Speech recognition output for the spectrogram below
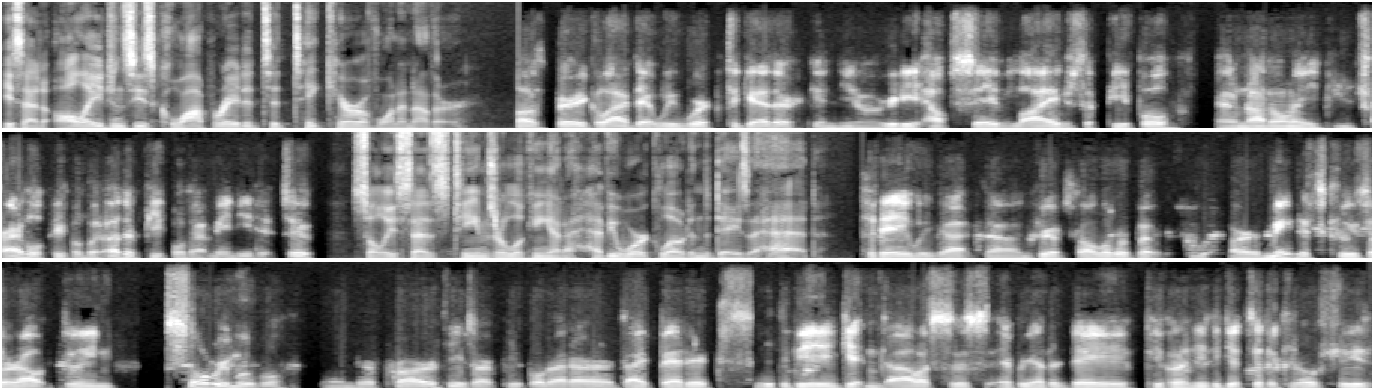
He said all agencies cooperated to take care of one another. I was very glad that we worked together and, you know, really help save lives of people and not only tribal people, but other people that may need it too. Sully says teams are looking at a heavy workload in the days ahead. Today we got uh, drifts all over, but our maintenance crews are out doing snow removal, and their priorities are people that are diabetics, need to be getting dialysis every other day, people that need to get to the groceries.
